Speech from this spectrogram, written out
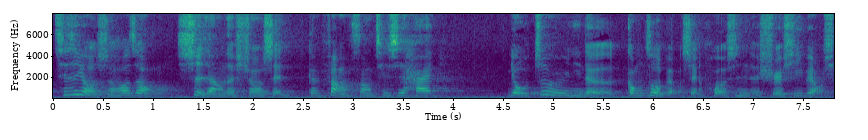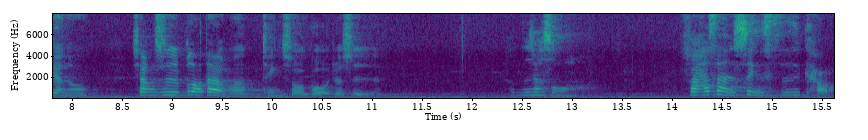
其实有时候这种适当的休闲跟放松，其实还有助于你的工作表现或者是你的学习表现哦。像是不知道大家有没有听说过，就是那叫什么？发散性思考，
